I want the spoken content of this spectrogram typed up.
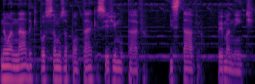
não há nada que possamos apontar que seja imutável, estável, permanente.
